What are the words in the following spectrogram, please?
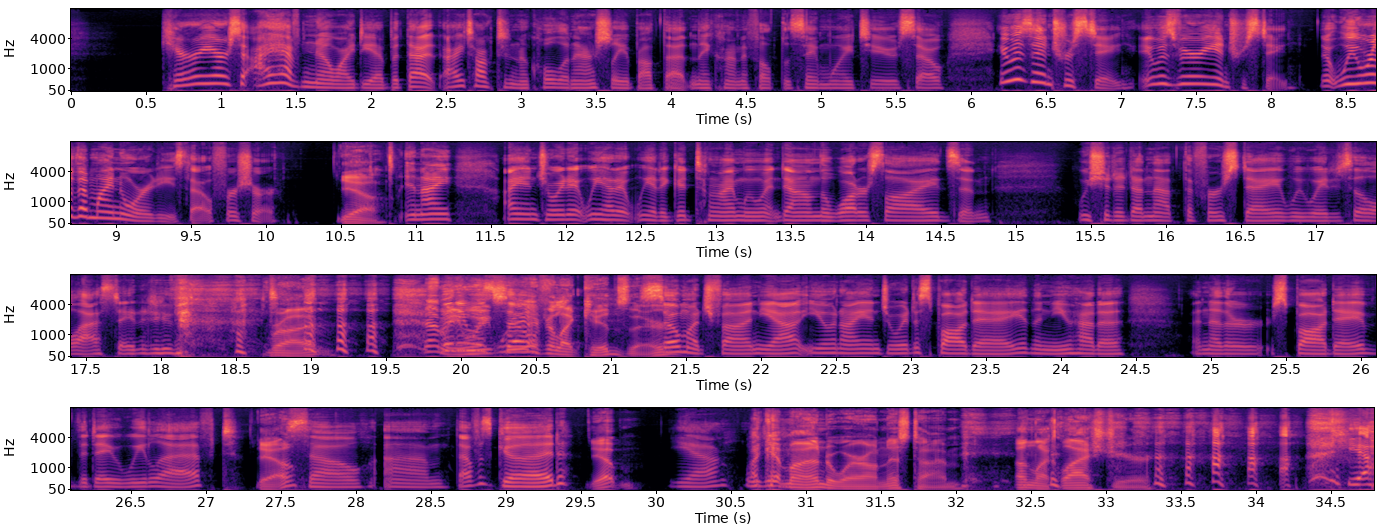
carry ourselves. I have no idea, but that I talked to Nicole and Ashley about that, and they kind of felt the same way too. So it was interesting. It was very interesting. That we were the minorities, though, for sure. Yeah. And I I enjoyed it. We had it. We had a good time. We went down the water slides, and we should have done that the first day. We waited till the last day to do that. Right. I mean, it we, was so- we acted like kids there. So much fun. Yeah, you and I enjoyed a spa day, and then you had a another spa day the day we left. Yeah. So um, that was good. yep. Yeah. I kept my underwear on this time, unlike last year. yeah.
